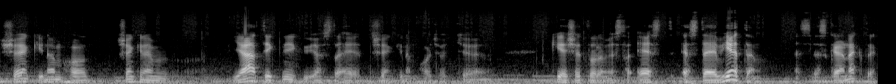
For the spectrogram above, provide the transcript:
Senki nem had, senki nem... Játék nélkül ezt a helyet senki nem hagyhatja el. Kiesett valami, ezt, ezt, ezt elvihetem? Ez, ez kell nektek?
